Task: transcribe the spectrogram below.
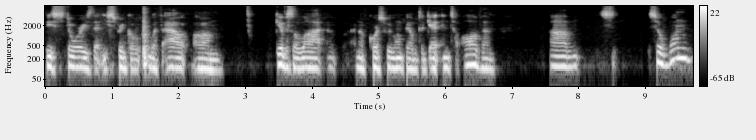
these stories that you sprinkle without um, give us a lot, and of course, we won't be able to get into all of them. Um, so one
